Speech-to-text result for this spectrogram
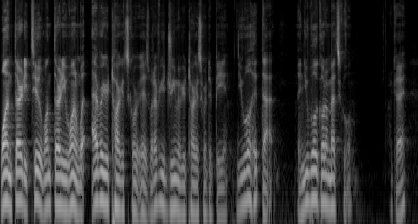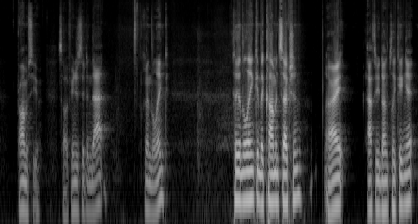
132, 131, whatever your target score is, whatever you dream of your target score to be, you will hit that and you will go to med school. Okay. Promise you. So if you're interested in that, click on the link. Click on the link in the comment section. All right. After you're done clicking it,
